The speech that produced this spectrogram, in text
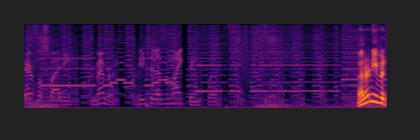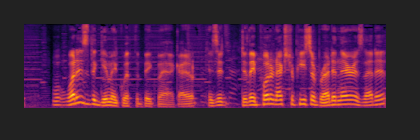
Careful, Spidey. Remember, pizza doesn't like being flipped. I don't even. What is the gimmick with the Big Mac? I don't. Is it? Do they put an extra piece of bread in there? Is that it?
